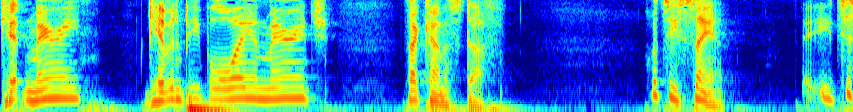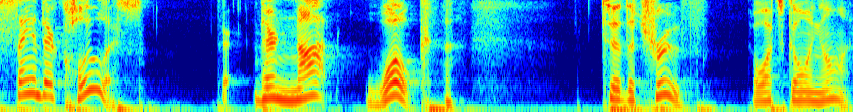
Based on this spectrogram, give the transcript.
getting married, giving people away in marriage, that kind of stuff. What's he saying? He's just saying they're clueless. They're, they're not woke to the truth of what's going on.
